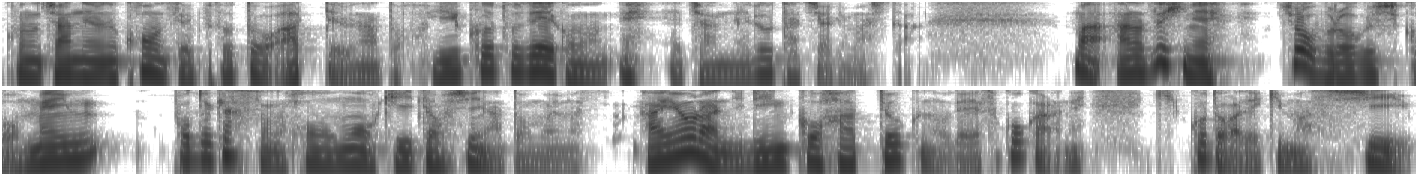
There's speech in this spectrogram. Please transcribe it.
このチャンネルのコンセプトと合ってるなということで、このね、チャンネルを立ち上げました。まあ、あの、ぜひね、超ブログ思考、メインポッドキャストの方も聞いてほしいなと思います。概要欄にリンクを貼っておくので、そこからね、聞くことができますし、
